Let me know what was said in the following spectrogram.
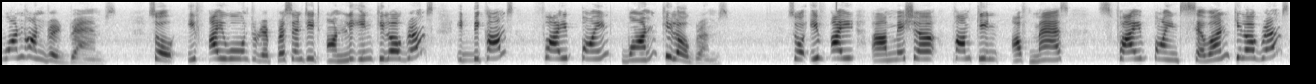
100 grams. So, if I want to represent it only in kilograms, it becomes 5.1 kilograms. So, if I uh, measure pumpkin of mass 5.7 kilograms,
